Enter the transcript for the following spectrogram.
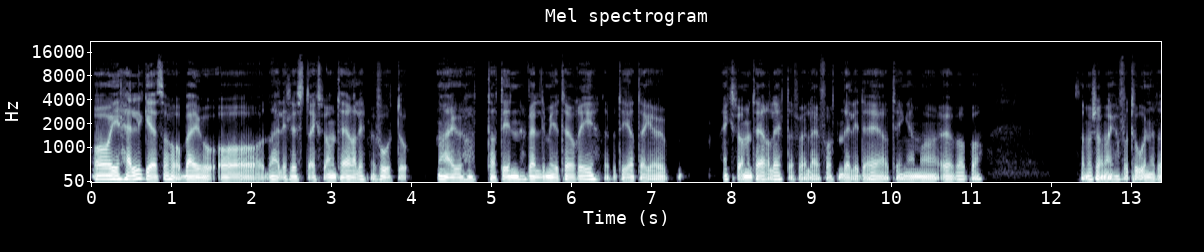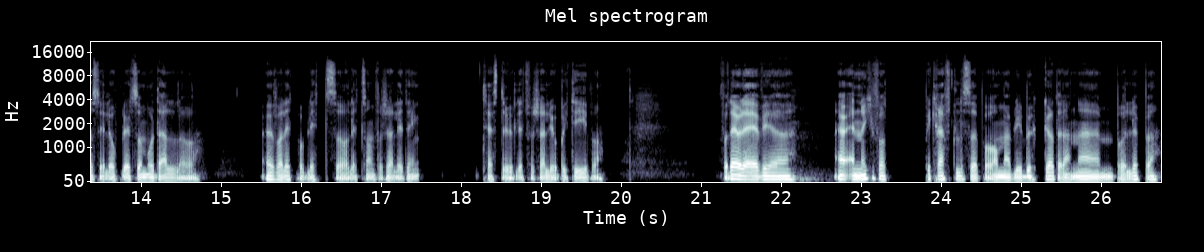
Og i helga så håper jeg jo, og da har jeg litt lyst til å eksperimentere litt med foto. Nå har jeg jo tatt inn veldig mye teori, det betyr at jeg òg eksperimenterer litt. Jeg føler jeg har fått en del ideer og ting jeg må øve på. Så jeg må se om jeg kan få Tone til å stille opp litt som modell, og øve litt på blits og litt sånn forskjellige ting. Teste ut litt forskjellige objektiver. For det er jo det vi Jeg har ennå ikke fått bekreftelse på om jeg blir booka til denne bryllupet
